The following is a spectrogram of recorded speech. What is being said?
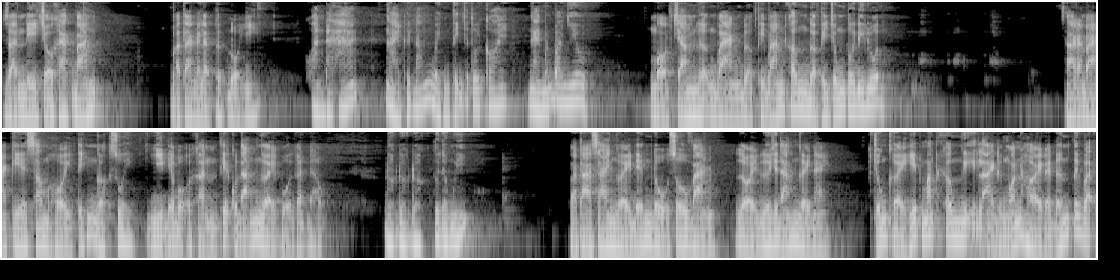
Dẫn đi chỗ khác bán. Bà ta ngay lập tức đổi ý. Khoan đã, Ngài cứ nóng bình tĩnh cho tôi coi, Ngài muốn bao nhiêu? 100 lượng vàng được thì bán, không được thì chúng tôi đi luôn. À đàn bà kia sau một hồi tính ngược xuôi, Nhìn địa bộ khẩn thiết của đám người, vội gật đầu. Được được được, tôi đồng ý. Bà ta sai người đếm đủ số vàng Rồi đưa cho đám người này. Chúng cười hiếp mắt không nghĩ lại được món hời đã đến tới vậy.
